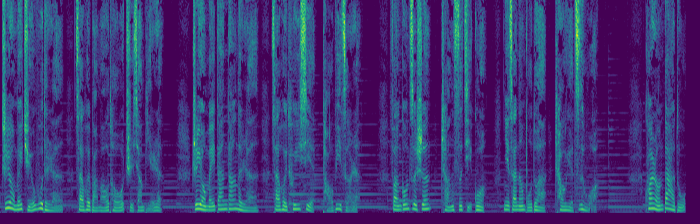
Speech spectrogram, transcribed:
只有没觉悟的人才会把矛头指向别人，只有没担当的人才会推卸逃避责任。反躬自身，常思己过，你才能不断超越自我。宽容大度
